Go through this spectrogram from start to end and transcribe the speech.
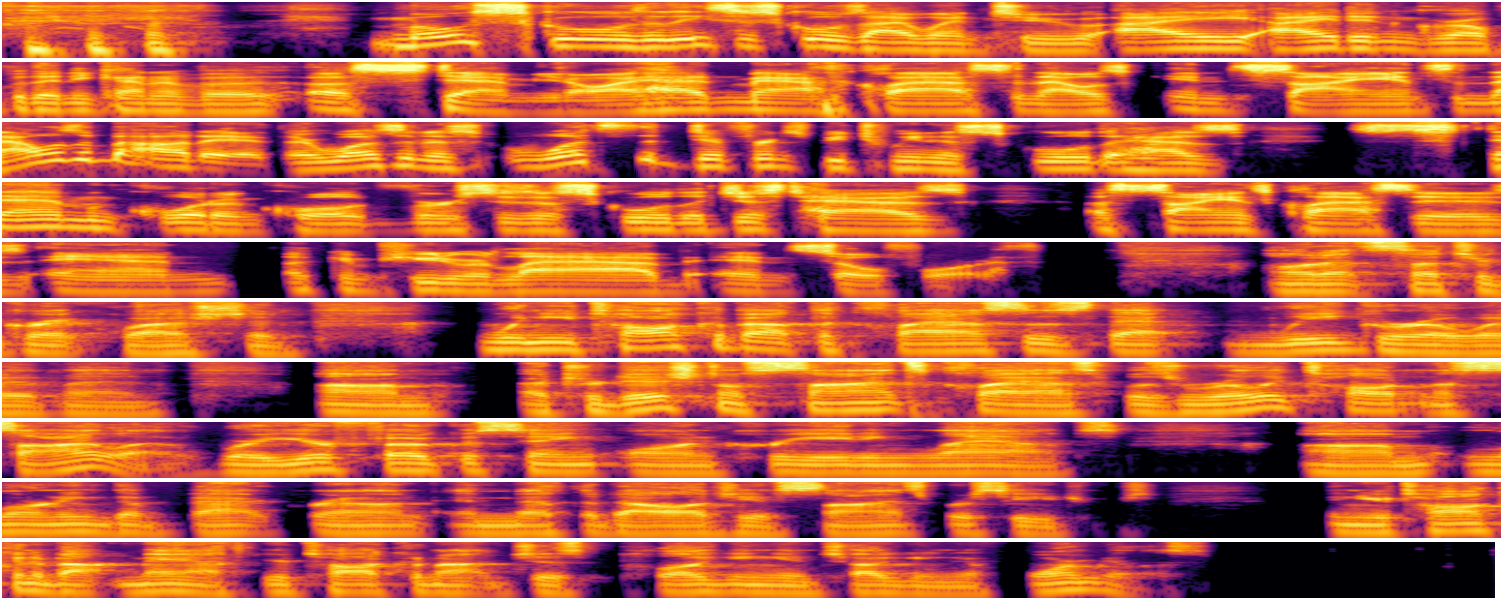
most schools, at least the schools I went to, I, I didn't grow up with any kind of a, a, STEM. You know, I had math class and that was in science and that was about it. There wasn't a, what's the difference between a school that has STEM, quote unquote, versus a school that just has a science classes and a computer lab and so forth? Oh, that's such a great question. When you talk about the classes that we grow up in, Um, a traditional science class was really taught in a silo where you're focusing on creating labs, um, learning the background and methodology of science procedures. And you're talking about math, you're talking about just plugging and chugging of formulas.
